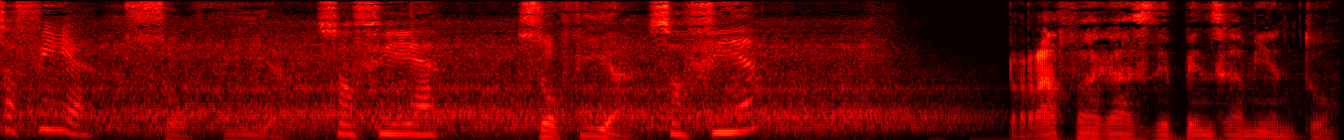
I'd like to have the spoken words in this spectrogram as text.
Sofía. Sofía. Sofía. Sofía. Sofía. Ráfagas de pensamiento.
